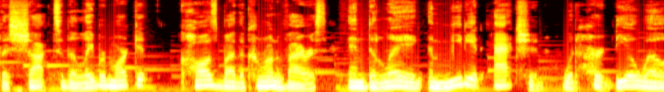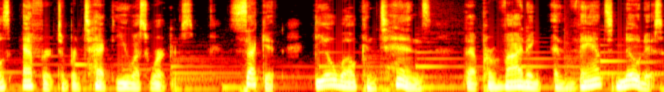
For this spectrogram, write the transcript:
the shock to the labor market caused by the coronavirus and delaying immediate action would hurt DOL's effort to protect U.S. workers. Second, DOL contends that providing advance notice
